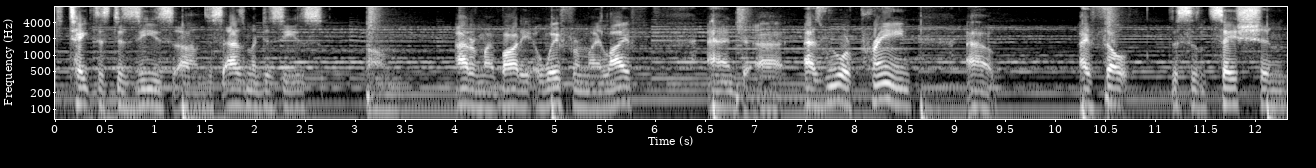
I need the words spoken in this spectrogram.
to take this disease, uh, this asthma disease, um, out of my body, away from my life. And uh, as we were praying, uh, I felt the sensation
